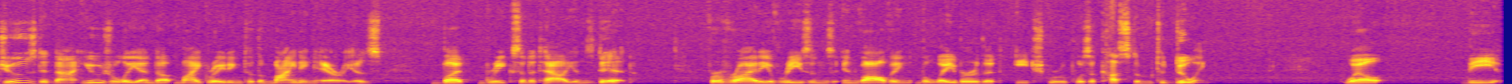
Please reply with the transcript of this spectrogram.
Jews did not usually end up migrating to the mining areas, but Greeks and Italians did, for a variety of reasons involving the labor that each group was accustomed to doing. Well, the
